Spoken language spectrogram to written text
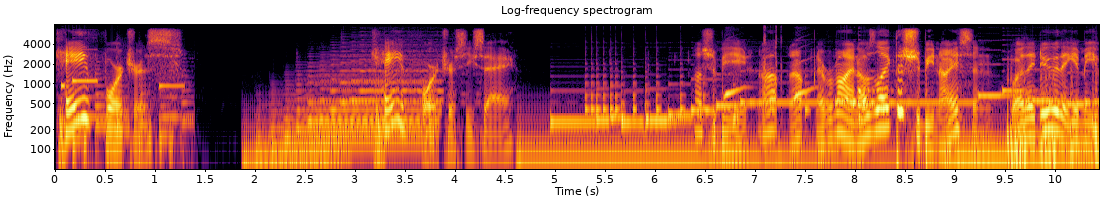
Cave Fortress. Cave Fortress, you say? That should be... Oh, no, never mind. I was like, this should be nice. And what do they do? They give me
